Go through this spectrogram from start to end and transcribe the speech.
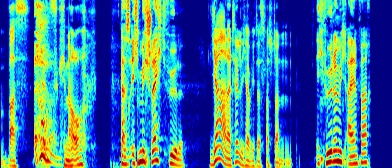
Was jetzt genau? Dass ich mich schlecht fühle. Ja, natürlich habe ich das verstanden. Ich fühle mich einfach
